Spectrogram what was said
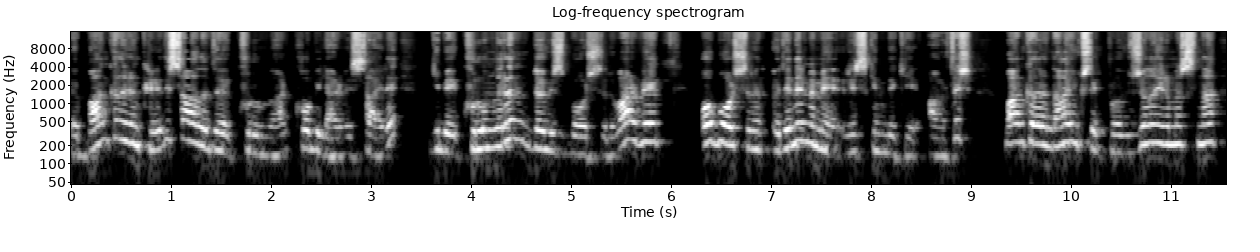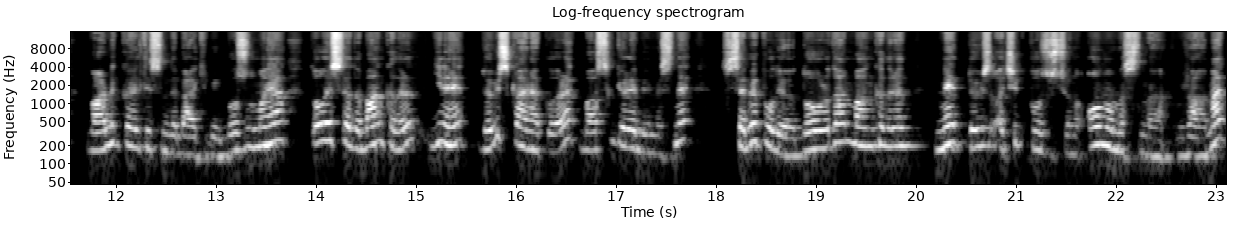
e, bankaların kredi sağladığı kurumlar, KOBİ'ler vesaire gibi kurumların döviz borçları var ve o borçların ödenememe riskindeki artış bankaların daha yüksek provizyon ayırmasına, varlık kalitesinde belki bir bozulmaya, dolayısıyla da bankaların yine döviz kaynaklı olarak baskı görebilmesine sebep oluyor. Doğrudan bankaların net döviz açık pozisyonu olmamasına rağmen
